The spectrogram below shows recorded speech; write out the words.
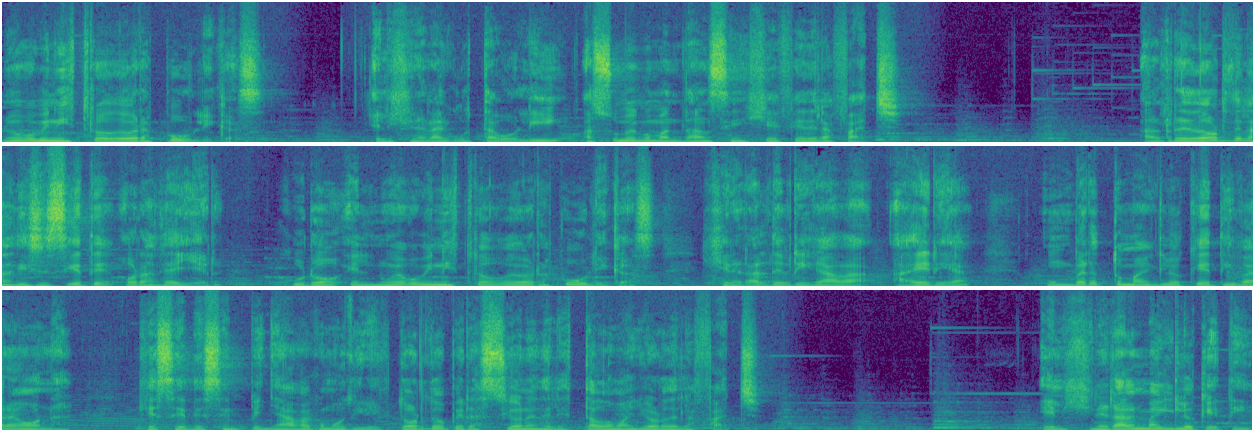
nuevo ministro de Obras Públicas. El general Gustavo Lee asume comandancia en jefe de la FACH. Alrededor de las 17 horas de ayer, juró el nuevo ministro de Obras Públicas, general de Brigada Aérea, Humberto Magliochetti Barahona, que se desempeñaba como director de operaciones del Estado Mayor de la FACH. El general Magliochetti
